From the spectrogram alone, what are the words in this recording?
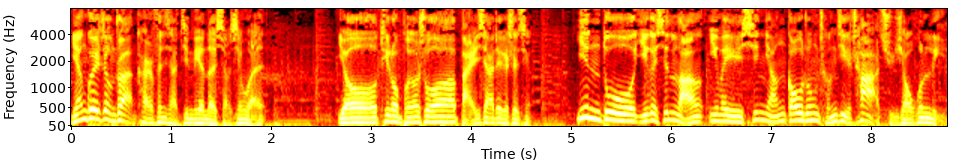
言归正传，开始分享今天的小新闻。有听众朋友说摆一下这个事情：印度一个新郎因为新娘高中成绩差取消婚礼。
